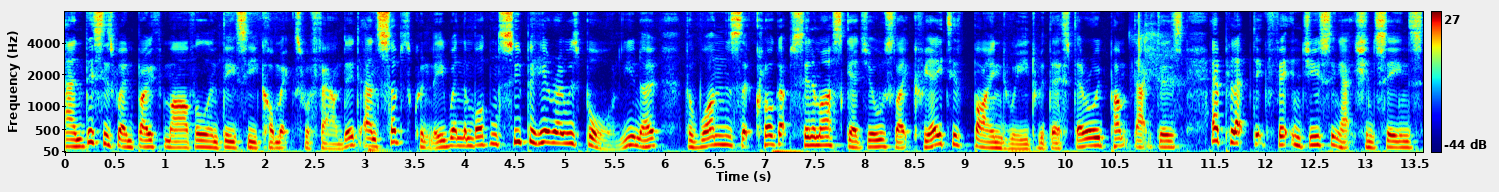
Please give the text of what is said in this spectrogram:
And this is when both Marvel and DC Comics were founded, and subsequently when the modern superhero was born. You know, the ones that clog up cinema schedules like creative bindweed with their steroid pumped actors, epileptic fit inducing action scenes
